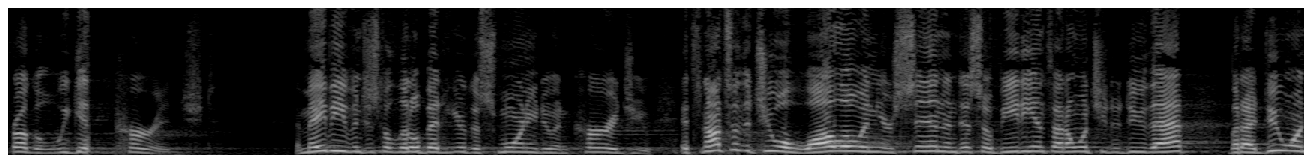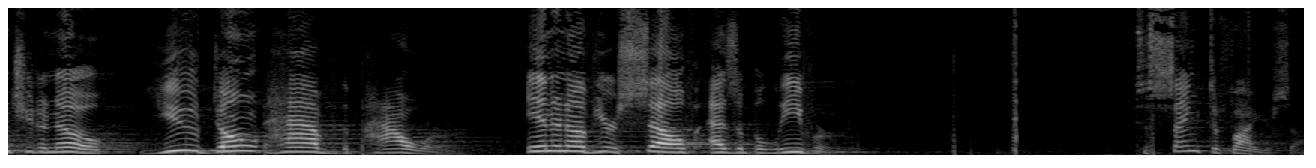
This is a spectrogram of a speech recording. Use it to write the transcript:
struggle, we get encouraged. And maybe even just a little bit here this morning to encourage you. It's not so that you will wallow in your sin and disobedience. I don't want you to do that. But I do want you to know you don't have the power in and of yourself as a believer to sanctify yourself.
